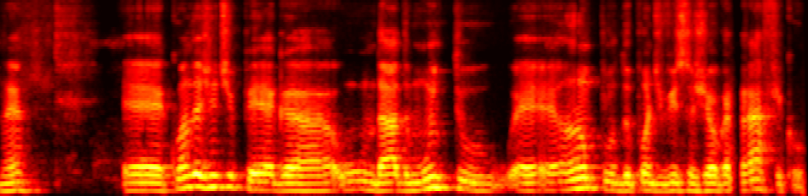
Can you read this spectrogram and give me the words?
né? É, quando a gente pega um dado muito é, amplo do ponto de vista geográfico,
